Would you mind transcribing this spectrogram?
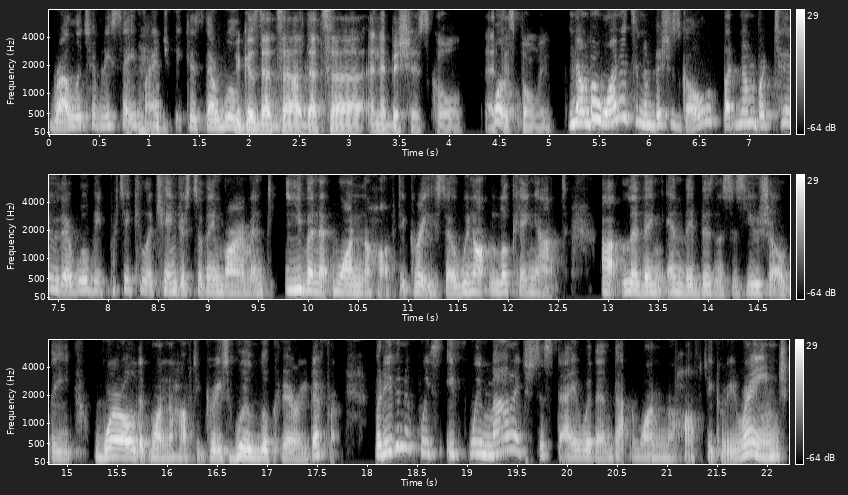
relatively safe range mm-hmm. because there will because that's a that's a, an ambitious goal at well, this point? Number one, it's an ambitious goal, but number two, there will be particular changes to the environment even at one and a half degrees. So we're not looking at uh, living in the business as usual. The world at one and a half degrees will look very different. But even if we if we manage to stay within that one and a half degree range,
